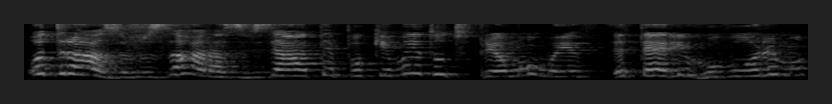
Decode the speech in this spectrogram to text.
Одразу ж зараз взяти, поки ми тут в прямому етері говоримо.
